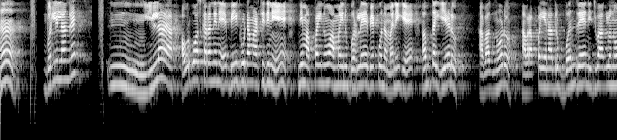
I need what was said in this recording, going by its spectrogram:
ಹಾ, ಬರಲಿಲ್ಲ ಅಂದ್ರೆ? ಇಲ್ಲ. ಅವ್ರಿಗೋಸ್ಕರನೇ ಬೀಗ ಊಟ ಮಾಡ್ತಿದ್ದೀನಿ ನಿಮ್ಮ ಅಪ್ಪಯ್ಯನು ಅಮ್ಮಯ್ಯನು ಬರಲೇಬೇಕು ನಮ್ಮ ಮನೆಗೆ ಅಂತ ಹೇಳು. ಅವಾಗ ನೋಡು ಅವ್ರ ಅಪ್ಪ ಏನಾದರೂ ಬಂದ್ರೆ ನಿಜವಾಗ್ಲೂ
